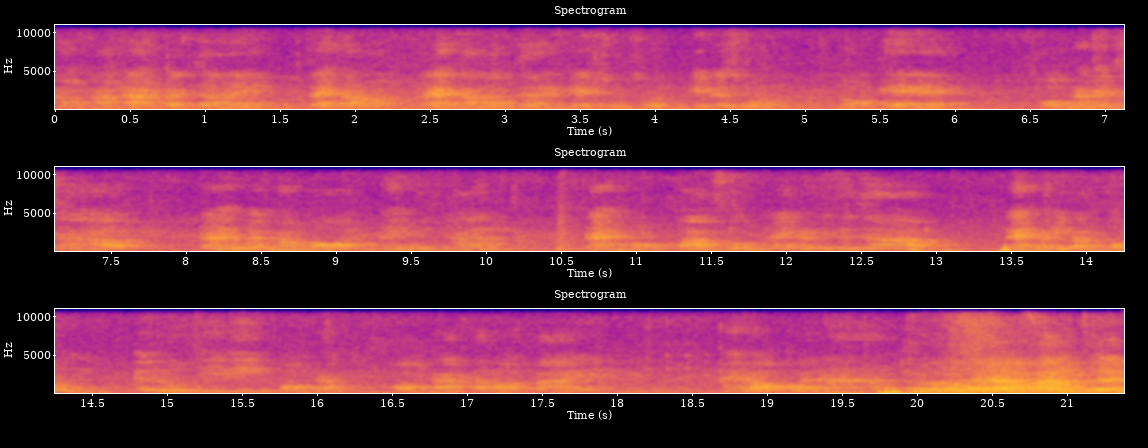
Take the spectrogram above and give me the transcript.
ทั้งทางด้านปัจจัยและกำลังและกำลังใจแก่ชุมชนคริสตชนหนองแก ขอพระเป็นเจ้า ได้อวยพระพรให้ทุกท่าน ได้พบความสุขในพระคริสตเจ้า และปฏิบัติตนเป็นลูกที่ดีของพระของพระตลอดไป ให้รอภาวนา โปรดทราบฟังเถิด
